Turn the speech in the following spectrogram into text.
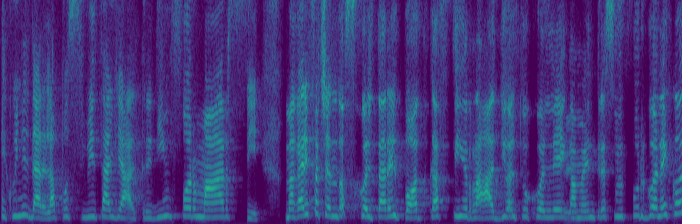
e quindi dare la possibilità agli altri di informarsi, magari facendo ascoltare il podcast in radio al tuo collega sì. mentre sul furgone con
